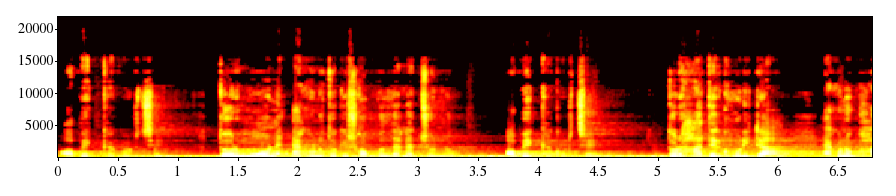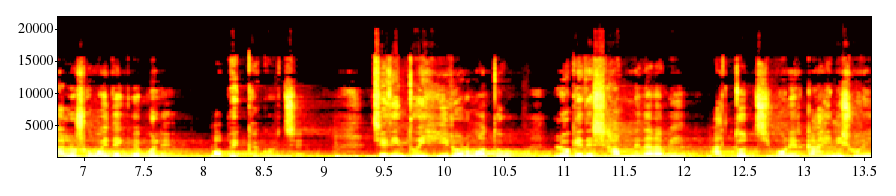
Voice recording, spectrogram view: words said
অপেক্ষা করছে। তোর মন এখনও তোকে সফল দেখার জন্য অপেক্ষা করছে। তোর হাতের ঘড়িটা এখনও ভালো সময় দেখবে বলে অপেক্ষা করছে। যেদিন তুই হিরোর মতো লোকেদের সামনে দাঁড়াবি আর তোর জীবনের কাহিনী শুনে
